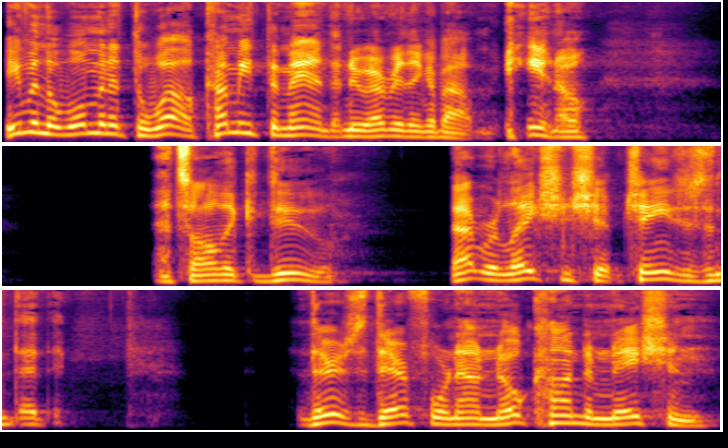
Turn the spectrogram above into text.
Even the woman at the well, come meet the man that knew everything about me, you know. That's all they could do. That relationship changes. And that, there's therefore now no condemnation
